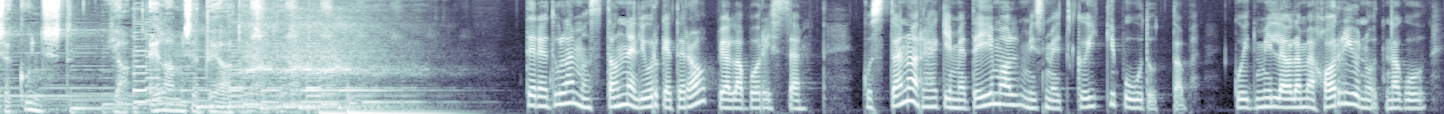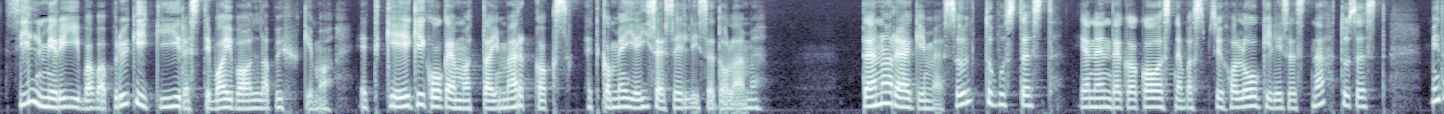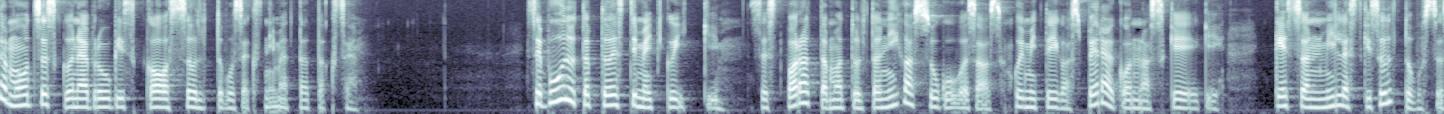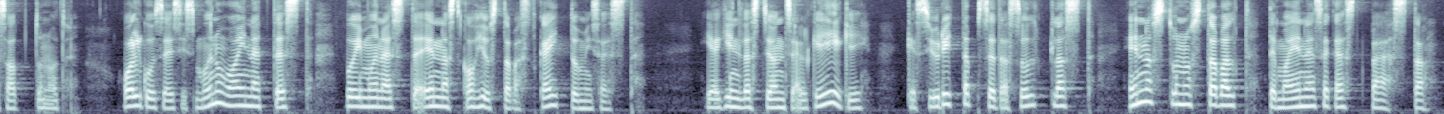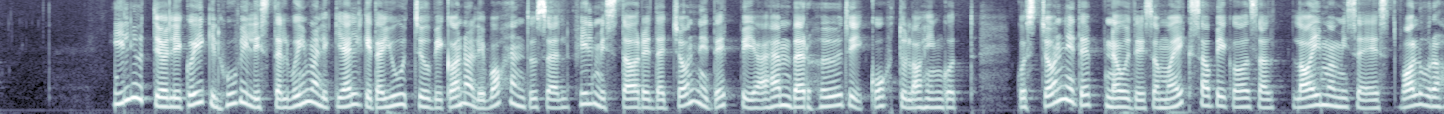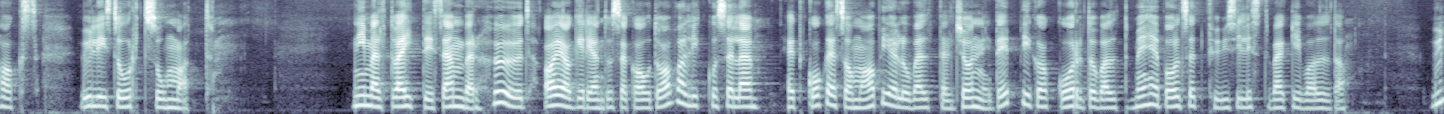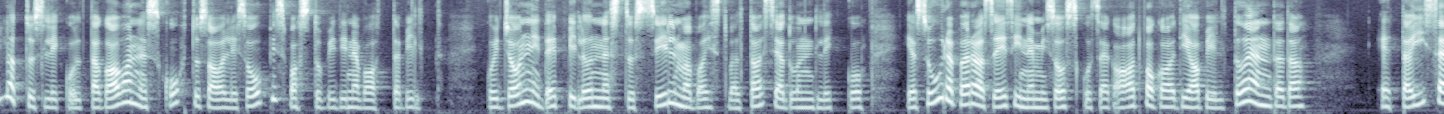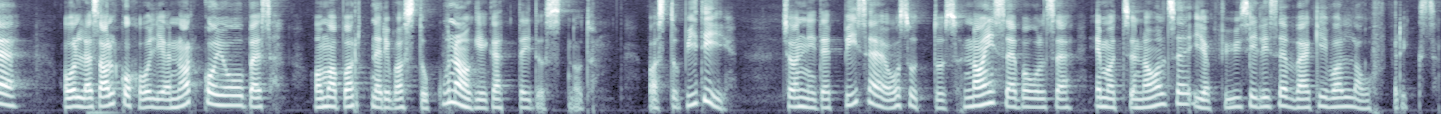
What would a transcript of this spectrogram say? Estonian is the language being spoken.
elamise kunst ja elamise teadus. tere tulemast Annel Jurge teraapialaborisse, kus täna räägime teemal, mis meid kõiki puudutab, kuid mille oleme harjunud nagu silmi riivava prügi kiiresti vaiba alla pühkima, et keegi kogemata ei märkaks, et ka meie ise sellised oleme. täna räägime sõltuvustest ja nendega kaasnevast psühholoogilisest nähtusest mida moodsas kõnepruugis kaassõltuvuseks nimetatakse. see puudutab tõesti meid kõiki, sest paratamatult on igas suguvõsas, kui mitte igas perekonnas keegi, kes on millestki sõltuvusse sattunud, olgu see siis mõnuainetest või mõnest ennast kahjustavast käitumisest. ja kindlasti on seal keegi, kes üritab seda sõltlast ennastunnustavalt tema enese käest päästa hiljuti oli kõigil huvilistel võimalik jälgida Youtube'i kanali vahendusel filmistaaride Johnny Deppi ja Amber Heardi kohtulahingut, kus Johnny Depp nõudis oma eksabikaasalt laimamise eest valurahaks ülisuurt summat. nimelt väitis Amber Heard ajakirjanduse kaudu avalikkusele, et koges oma abielu vältel Johnny Deppiga korduvalt mehepoolset füüsilist vägivalda üllatuslikult aga avanes kohtusaalis hoopis vastupidine vaatepilt, kui Johnny Deppil õnnestus silmapaistvalt asjatundliku ja suurepärase esinemisoskusega advokaadi abil tõendada, et ta ise, olles alkoholi ja narkojoobes, oma partneri vastu kunagi kätt ei tõstnud. vastupidi, Johnny Depp ise osutus naisepoolse emotsionaalse ja füüsilise vägivalla ohvriks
